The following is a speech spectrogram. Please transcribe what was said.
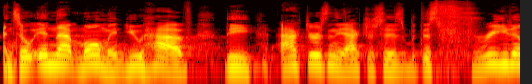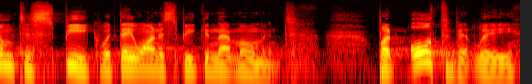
And so, in that moment, you have the actors and the actresses with this freedom to speak what they want to speak in that moment. But ultimately,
